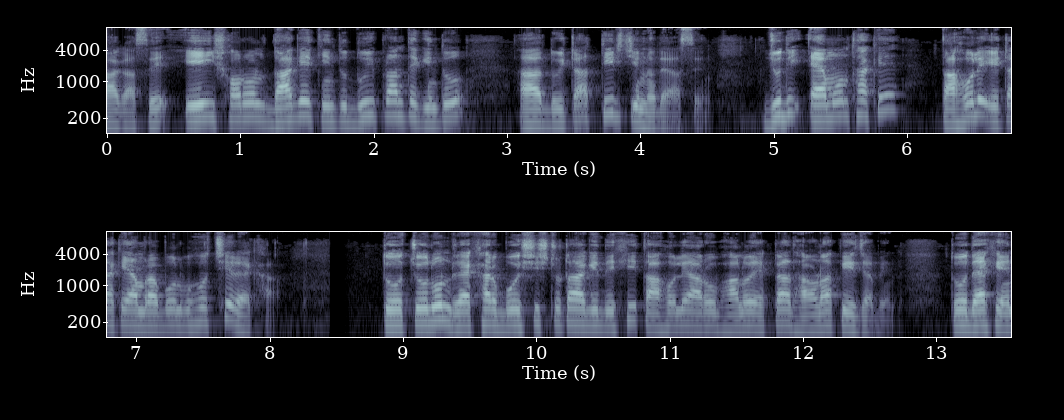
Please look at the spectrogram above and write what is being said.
দাগ আছে, এই সরল দাগে কিন্তু দুই প্রান্তে কিন্তু দুইটা তীর চিহ্ন দেওয়া আছে। যদি এমন থাকে, তাহলে এটাকে আমরা বলব হচ্ছে রেখা। তো চলুন রেখার বৈশিষ্ট্যটা আগে দেখি, তাহলে আরও ভালো একটা ধারণা পেয়ে যাবেন। তো দেখেন,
